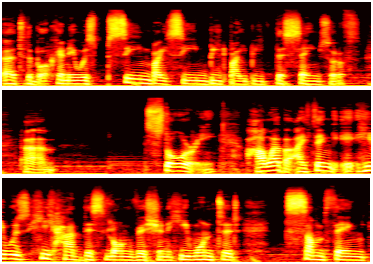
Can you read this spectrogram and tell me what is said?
uh, to the book, and it was scene by scene, beat by beat, the same sort of. Um, story. However, I think he was he had this long vision. He wanted something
